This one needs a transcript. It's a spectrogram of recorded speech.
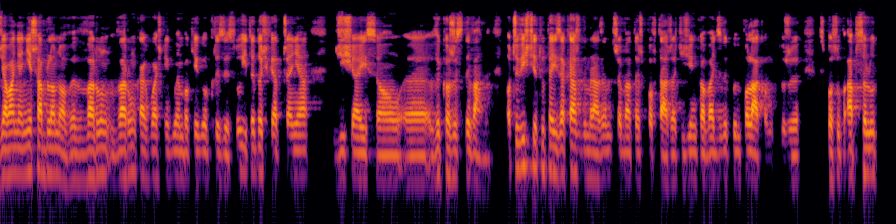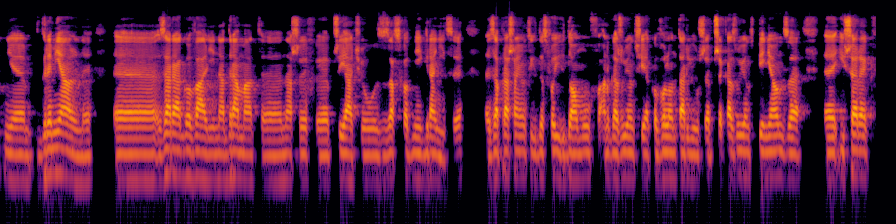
działania nieszablonowe w warunkach właśnie głębokiego kryzysu i te doświadczenia dzisiaj są e, wykorzystywane. Oczywiście tutaj za każdym razem trzeba też powtarzać i dziękować zwykłym Polakom, którzy w sposób absolutnie gremialny E, zareagowali na dramat e, naszych e, przyjaciół z wschodniej granicy, zapraszając ich do swoich domów, angażując się jako wolontariusze, przekazując pieniądze i szereg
